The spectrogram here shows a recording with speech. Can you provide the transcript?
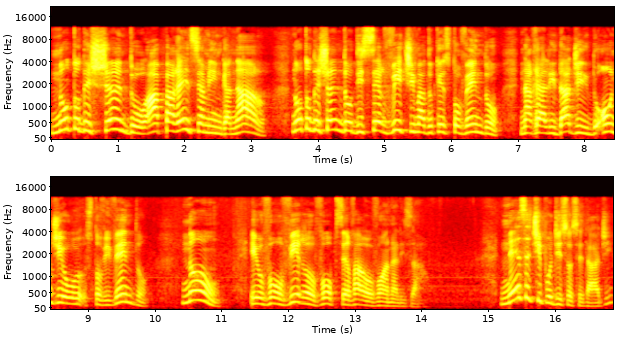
Não estou deixando a aparência me enganar. Não estou deixando de ser vítima do que estou vendo na realidade onde eu estou vivendo. Não. Eu vou ouvir, eu vou observar, eu vou analisar. Nesse tipo de sociedade,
